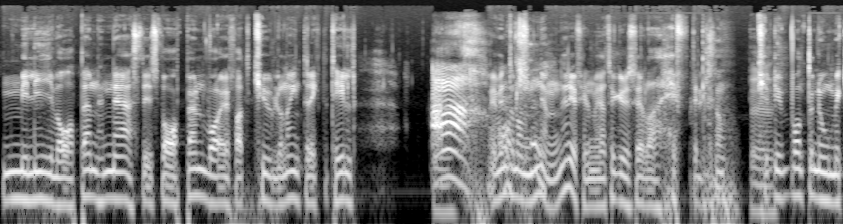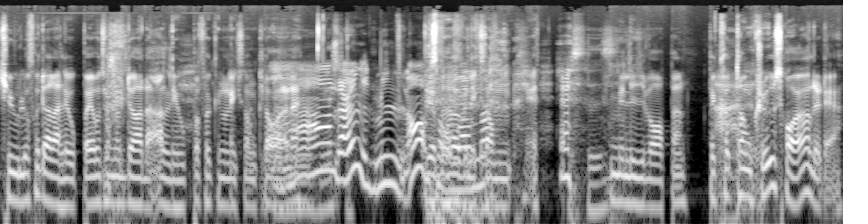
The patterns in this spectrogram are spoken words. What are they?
melee-vapen, näsdelsvapen, var ju för att kulorna inte räckte till. Ah, Jag vet inte om de nämner det i filmen, jag tycker det är så jävla häftigt. Liksom. Mm. Det var inte nog med för att döda allihopa, jag var tvungen att döda allihopa för att kunna liksom klara det. Ja, det har jag inget minne av. Jag behöver liksom ett Nej. Tom Cruise har ju aldrig det.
